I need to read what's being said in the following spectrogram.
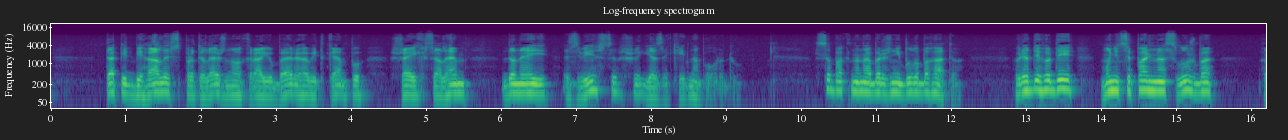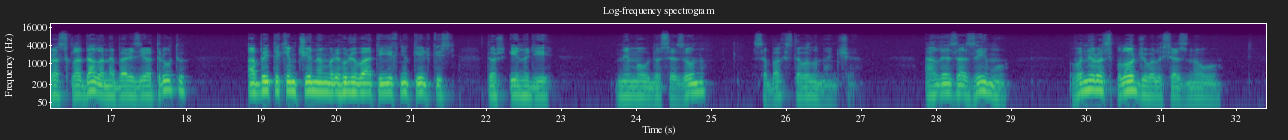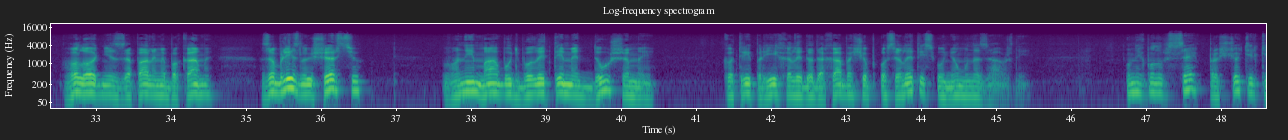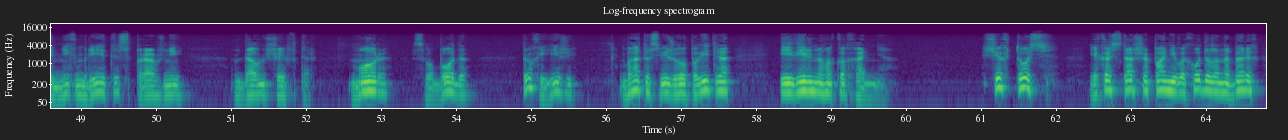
та підбігали з протилежного краю берега від кемпу Шейх Салем до неї, звісивши язики на бороду. Собак на набережній було багато. В ряди годи муніципальна служба розкладала на березі отруту, аби таким чином регулювати їхню кількість, тож іноді, немов до сезону, собак ставало менше. Але за зиму вони розплоджувалися знову, голодні, з запалими боками, з облізлою шерстю. Вони, мабуть, були тими душами, котрі приїхали до Дахаба, щоб оселитись у ньому назавжди. У них було все, про що тільки міг мріяти справжній дауншифтер море, свобода, трохи їжі, багато свіжого повітря і вільного кохання. Ще хтось, якась старша пані виходила на берег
